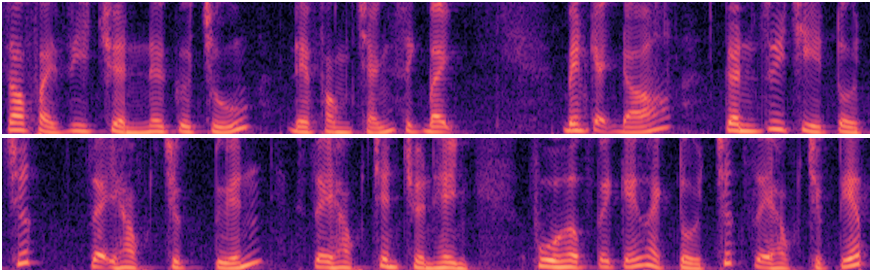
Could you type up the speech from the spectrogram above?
do phải di chuyển nơi cư trú để phòng tránh dịch bệnh. Bên cạnh đó, cần duy trì tổ chức dạy học trực tuyến, dạy học trên truyền hình phù hợp với kế hoạch tổ chức dạy học trực tiếp.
